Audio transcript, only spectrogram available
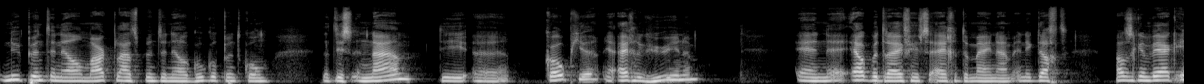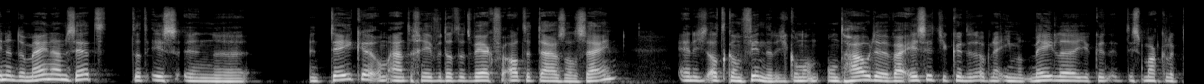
nu.nl, marktplaats.nl, google.com. Dat is een naam, die eh, koop je, ja, eigenlijk huur je hem. En eh, elk bedrijf heeft zijn eigen domeinnaam. En ik dacht, als ik een werk in een domeinnaam zet, dat is een, eh, een teken om aan te geven dat het werk voor altijd daar zal zijn. En dat je het altijd kan vinden. Dat je kan on- onthouden waar is het. Je kunt het ook naar iemand mailen. Je kunt, het is makkelijk.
